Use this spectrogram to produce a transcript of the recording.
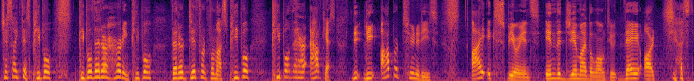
Just like this. People people that are hurting, people that are different from us, people people that are outcasts. The, the opportunities I experience in the gym I belong to, they are just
